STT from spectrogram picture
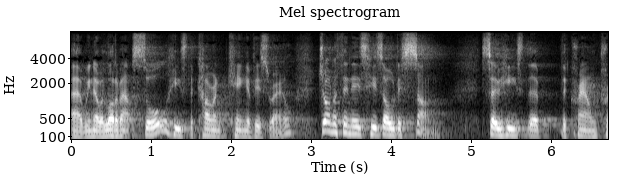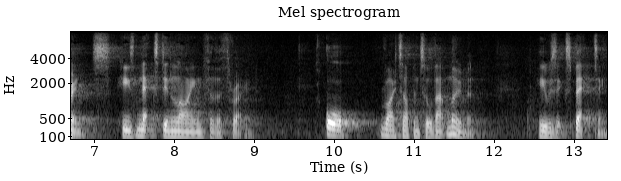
Uh, we know a lot about Saul. He's the current king of Israel. Jonathan is his oldest son. So he's the, the crown prince. He's next in line for the throne. Or right up until that moment, he was expecting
